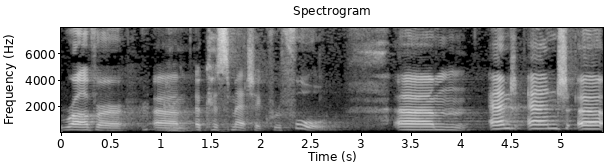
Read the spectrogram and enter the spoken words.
rather um, a cosmetic reform. Um, and and uh,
